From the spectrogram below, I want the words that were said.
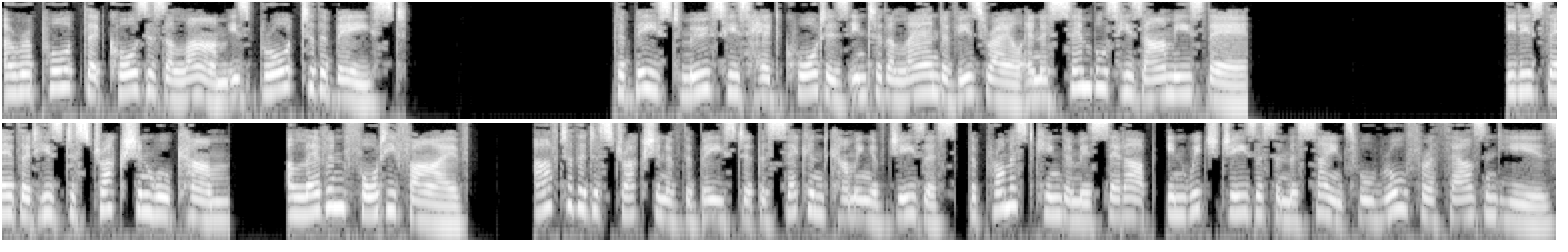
A report that causes alarm is brought to the beast. The beast moves his headquarters into the land of Israel and assembles his armies there. It is there that his destruction will come. 1145. After the destruction of the beast at the second coming of Jesus, the promised kingdom is set up, in which Jesus and the saints will rule for a thousand years.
